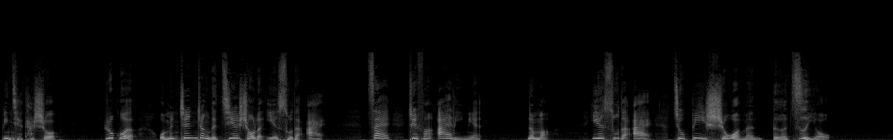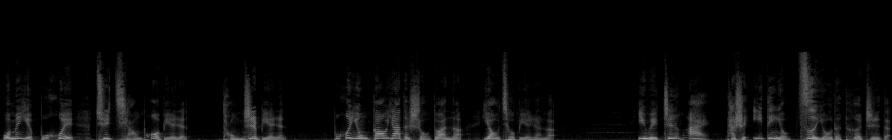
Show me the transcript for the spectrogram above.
并且他说，如果我们真正的接受了耶稣的爱，在这份爱里面，那么。耶稣的爱就必使我们得自由，我们也不会去强迫别人、统治别人，不会用高压的手段呢要求别人了。因为真爱它是一定有自由的特质的，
